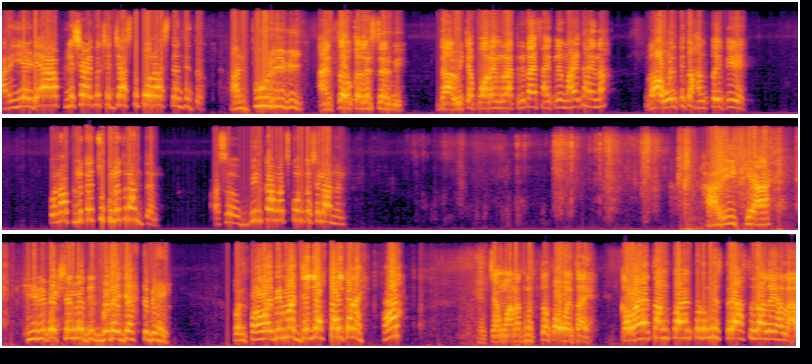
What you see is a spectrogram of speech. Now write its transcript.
अरे येड्या आपल्या शाळेपेक्षा जास्त पोरं असतील तिथं. आणि पुरी बी आणि चौकागर सर बी. दहावीच्या पोरांनी रात्री काय सांगितलं माहीत आहे ना? गावल तिथं हाणतंय ते. पण आपलं काय चुकलं तर आणताल. असं बिनकामाच कोण कशाला आणल? अरे क्या? हिरीपेक्षा नदीत बुडाय जास्त बी आहे. पण पवाय बी मज्जा जास्त आहे का नाही? हा? ह्याच्या मनात नुसतं पवायचं आहे. कवाया चांग पाण्यात पडून दिसतंय असं झालं ह्याला.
